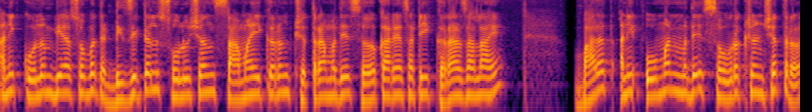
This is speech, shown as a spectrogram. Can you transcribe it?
आणि कोलंबियासोबत डिजिटल सोल्युशन सामायिकरण क्षेत्रामध्ये सहकार्यासाठी करार झाला आहे. भारत आणि ओमानमध्ये संरक्षण क्षेत्र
